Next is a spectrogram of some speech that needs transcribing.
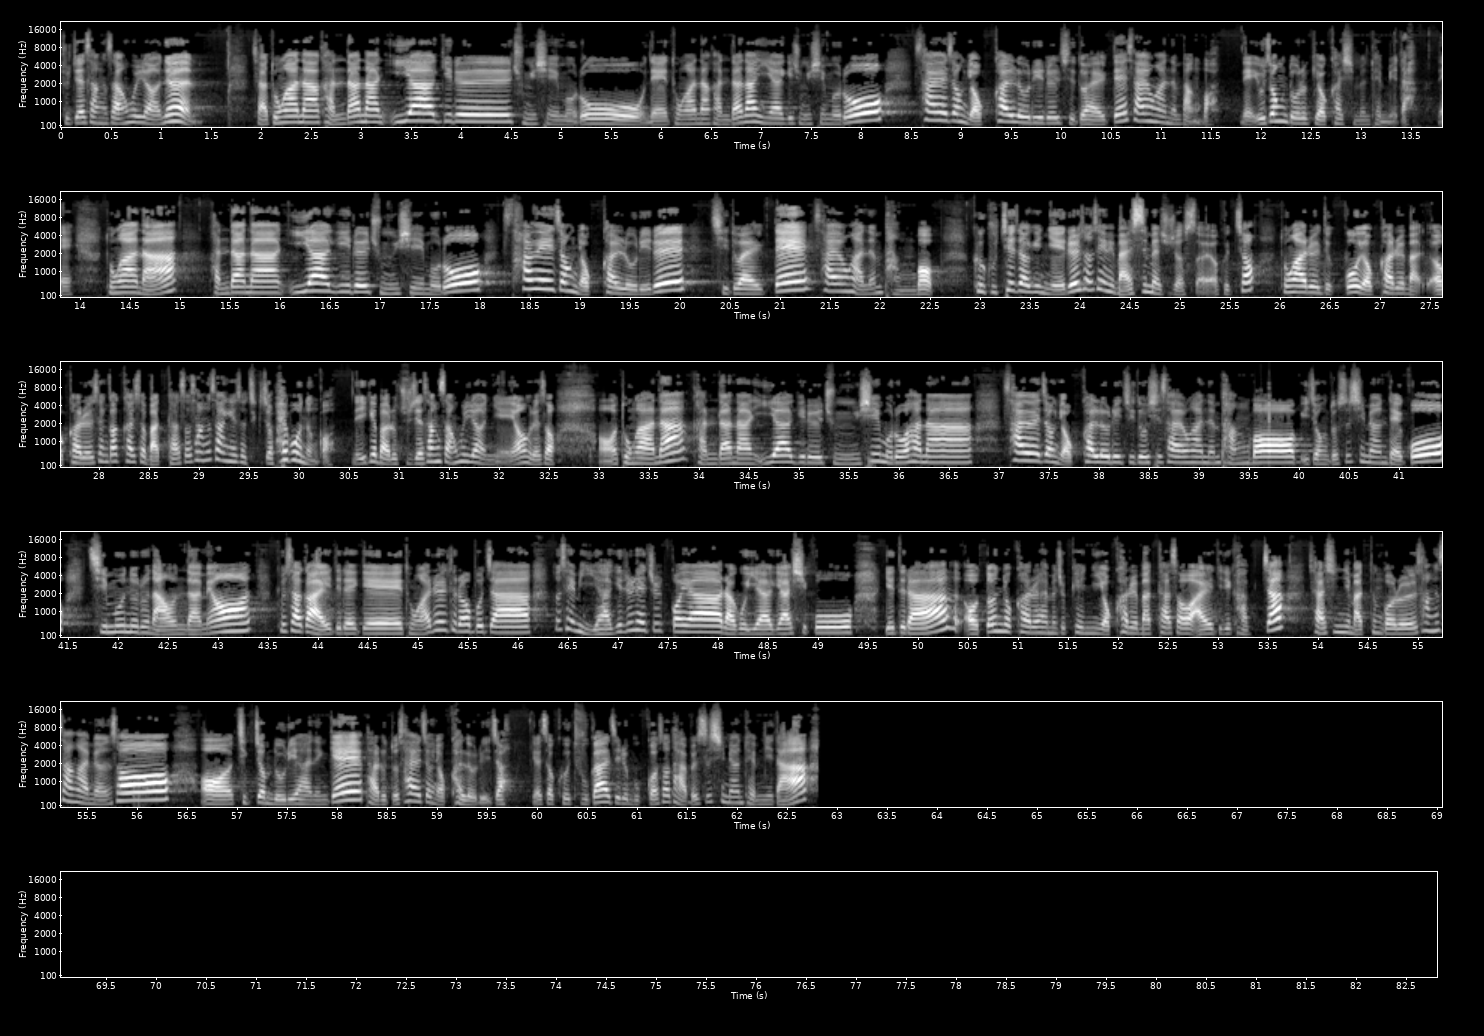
주제 상상 훈련은 자, 동화나 간단한 이야기를 중심으로 네, 동화나 간단한 이야기 중심으로 사회적 역할 놀이를 지도할 때 사용하는 방법. 네, 요 정도를 기억하시면 됩니다. 네, 동화나 간단한 이야기를 중심으로 사회적 역할 놀이를 지도할 때 사용하는 방법. 그 구체적인 예를 선생님이 말씀해 주셨어요. 그쵸? 동화를 듣고 역할을, 마- 역할을 생각해서 맡아서 상상해서 직접 해보는 거. 네, 이게 바로 주제 상상 훈련이에요. 그래서, 어, 동화나 간단한 이야기를 중심으로 하나, 사회적 역할 놀이 지도 시 사용하는 방법, 이 정도 쓰시면 되고, 지문으로 나온다면, 교사가 아이들에게 동화를 들어보자. 선생님이 이야기를 해줄 거야. 라고 이야기하시고, 얘들아, 어떤 역할을 하면 좋겠니? 역할을 맡아서 아이들이 각자 자신이 맡은 거를 상상하면서, 어, 직접 놀이하는 게 바로 또 사회적 역할 놀이죠. 그래서 그 두 가지를 묶어서 답을 쓰시면 됩니다.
